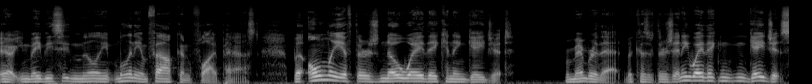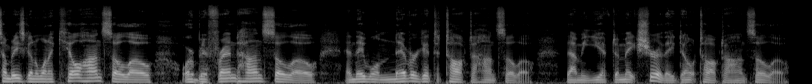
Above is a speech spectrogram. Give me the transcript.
Uh, you maybe see the Millennium Millennium Falcon fly past, but only if there's no way they can engage it. Remember that, because if there's any way they can engage it, somebody's going to want to kill Han Solo or befriend Han Solo, and they will never get to talk to Han Solo. I mean, you have to make sure they don't talk to Han Solo.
